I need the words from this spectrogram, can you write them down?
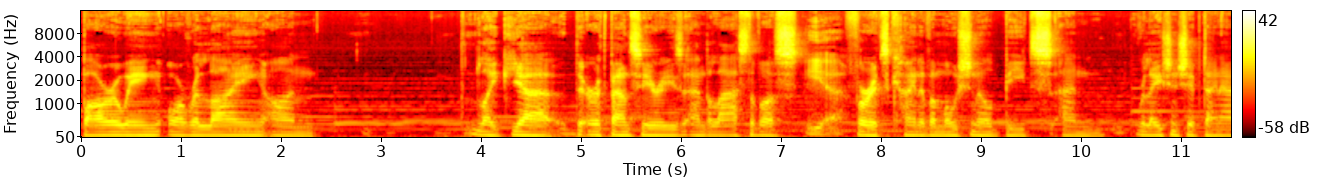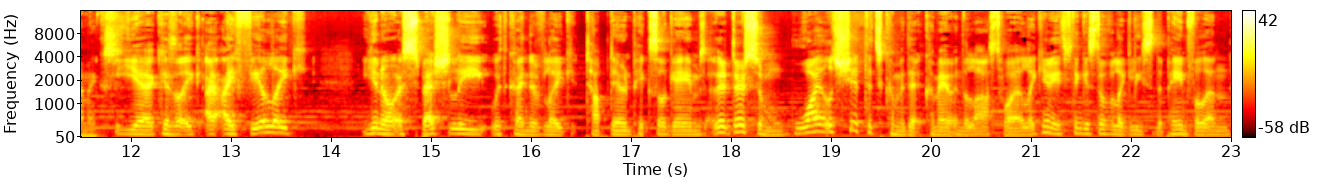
borrowing or relying on like yeah the earthbound series and the last of us Yeah. for its kind of emotional beats and relationship dynamics Yeah, because like I, I feel like you know, especially with kind of like top-down pixel games, there, there's some wild shit that's coming that come out in the last while. Like you know, you think of stuff like Lisa the Painful, and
